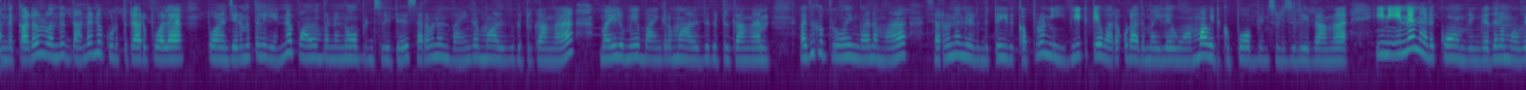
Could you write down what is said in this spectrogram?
அந்த கடவுள் வந்து தண்டனை கொடுத்துட்டாரு போல. போன ஜென்மத்தில் என்ன பாவம் பண்ணணும் அப்படின்னு சொல்லிட்டு சரவணன் பயங்கரமாக அழுதுகிட்டு இருக்காங்க. மயிலுமே பயங்கரமாக அழுதுகிட்டு இருக்காங்க. அதுக்கப்புறம் இங்கே நம்ம சரவணன் இருந்துட்டு இதுக்கப்புறம் நீ வீட்டுக்கே வரக்கூடாது மயிலு. உன் அம்மா வீட்டுக்கு போ அப்படின்னு சொல்லி சொல்லிடுறாங்க. இனி என்ன நடக்கும் அப்படிங்கிறத நம்ம வெயிட்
